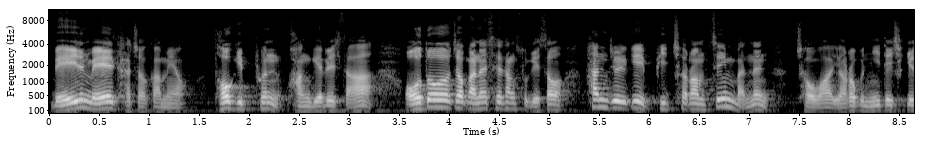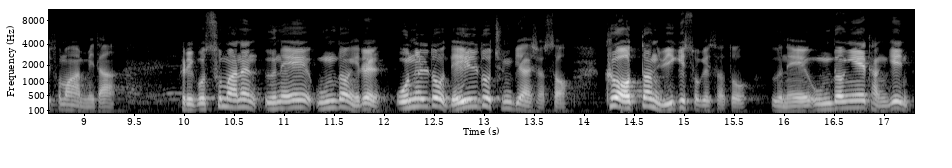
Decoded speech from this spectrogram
매일매일 다져가며 더 깊은 관계를 쌓아 어두워져가는 세상 속에서 한 줄기 빛처럼 쓰임 받는 저와 여러분이 되시길 소망합니다. 그리고 수많은 은혜의 웅덩이를 오늘도 내일도 준비하셔서 그 어떤 위기 속에서도 은혜의 웅덩이에 담긴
